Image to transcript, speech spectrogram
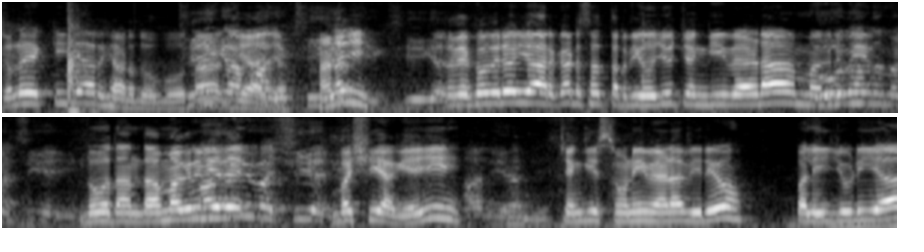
ਚਲੋ 1000 ਛੱਡ ਦੋ ਬਹੁਤ ਆ ਠੀਕ ਆ ਗਿਆ ਠੀਕ ਆ, ਹਨਾ ਜੀ? ਠੀਕ- ਠੀਕ ਆ ਤੇ ਵੇਖੋ ਵੀਰੇ 1000 ਘੱਟ 70 ਦੀ ਹੋ ਜੂ ਚੰਗੀ ਵੈੜ ਆ ਮਗਰ ਵੀ ਦੋ ਮੱਛੀ ਹੈ ਜੀ। ਦੋ ਦੰਦਾ ਮਗਰ ਵੀ ਮਗਰ ਵੀ ਇਹਦੇ ਮੱਛੀ ਹੈ ਜੀ। ਵੱਛੀ ਆ ਗਈ ਜੀ। ਹਾਂਜੀ ਹਾਂਜੀ। ਚੰਗੀ ਸੋਹਣੀ ਵੈੜ ਆ ਵੀਰਿਓ ਪਲੀ ਜੁੜੀ ਆ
